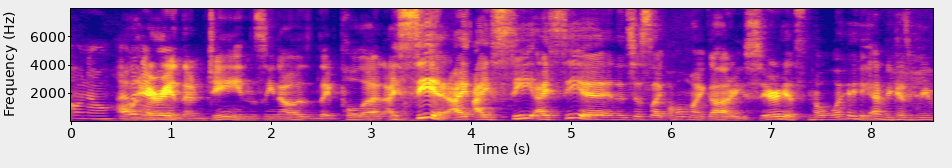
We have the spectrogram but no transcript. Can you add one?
oh no, I all would hairy never. in them jeans. You know, they pull out. And I see it. I I see I see it, and it's just like, oh my god, are you serious? No way. Yeah, because we've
